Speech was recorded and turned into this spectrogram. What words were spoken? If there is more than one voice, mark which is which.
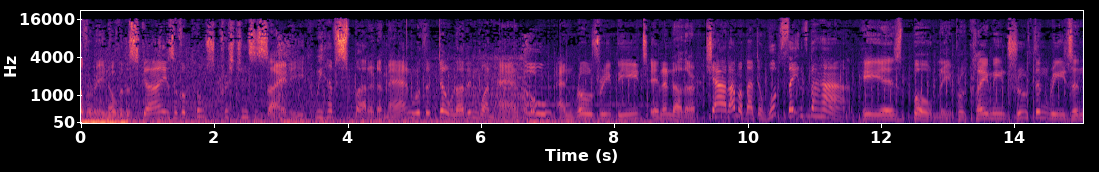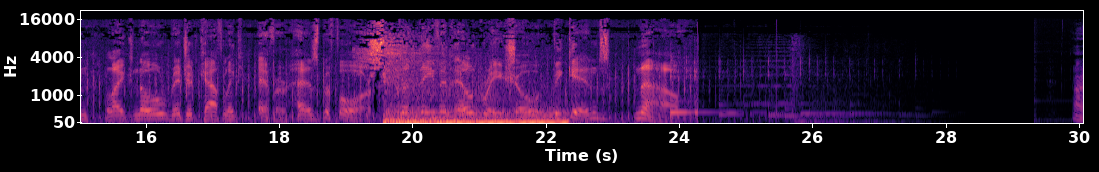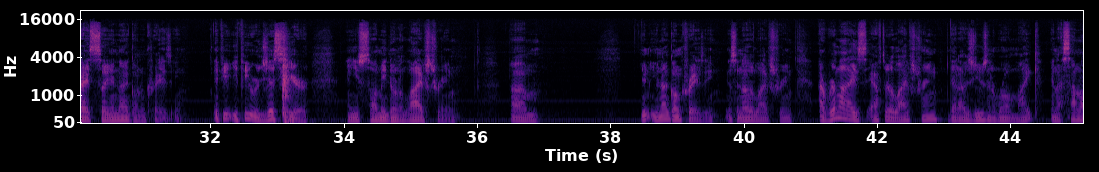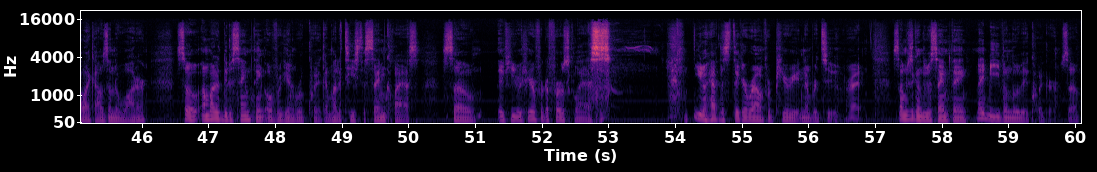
Speaker 1: Hovering over the skies of a post Christian society, we have spotted a man with a donut in one hand oh, and rosary beads in another.
Speaker 2: Child, I'm about to whoop Satan's behind.
Speaker 1: He is boldly proclaiming truth and reason like no rigid Catholic ever has before. The David L. Gray Show begins now.
Speaker 3: So you're not going crazy. If you if you were just here and you saw me doing a live stream, um, you're, you're not going crazy. It's another live stream. I realized after the live stream that I was using the wrong mic and I sounded like I was underwater. So I'm about to do the same thing over again real quick. I'm about to teach the same class. So if you're here for the first class, you don't have to stick around for period number two, right? So I'm just going to do the same thing, maybe even a little bit quicker. So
